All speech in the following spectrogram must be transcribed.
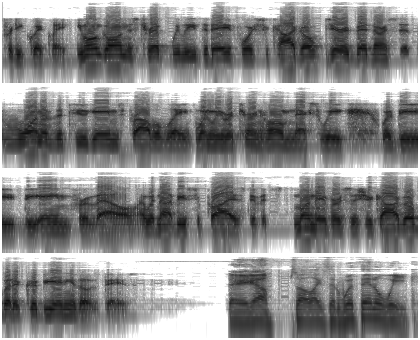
pretty quickly. He won't go on this trip. We leave today for Chicago. Jared Bednar said one of the two games, probably, when we return home next week, would be the aim for Val. I would not be surprised if it's Monday versus Chicago, but it could be any of those days. there you go So, like I said, within a week,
